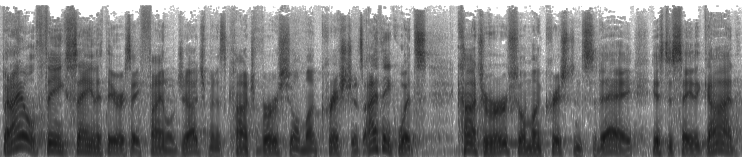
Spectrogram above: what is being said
But I don't think saying that there is a final judgment is controversial among Christians. I think what's controversial among Christians today is to say that God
